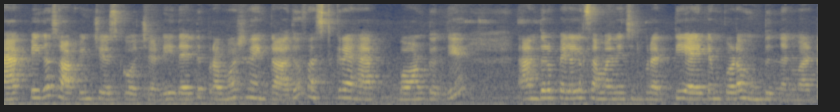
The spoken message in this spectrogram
హ్యాపీగా షాపింగ్ చేసుకోవచ్చండి. ఇదైతే ప్రమోషన్ ఏం కాదు ఫస్ట్ క్రై యాప్ బాగుంటుంది. అందులో పిల్లలకు సంబంధించిన ప్రతి ఐటెం కూడా ఉంటుందన్నమాట.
